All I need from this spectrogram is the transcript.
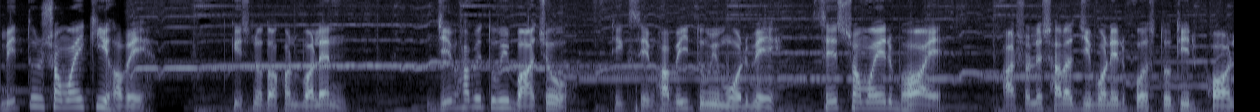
মৃত্যুর সময় কি হবে? কৃষ্ণ তখন বলেন, যেভাবে তুমি বাঁচো, ঠিক সেভাবেই তুমি মরবে। শেষ সময়ের ভয় আসলে সারা জীবনের প্রস্তুতির ফল।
